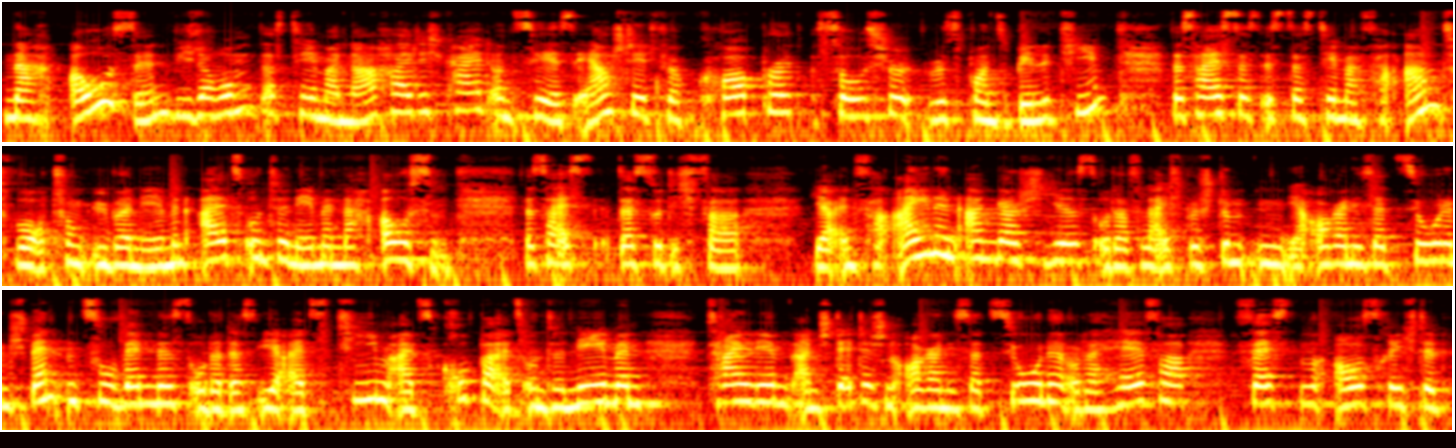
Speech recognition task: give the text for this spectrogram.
nach außen wiederum das Thema Nachhaltigkeit und CSR steht für Corporate Social Responsibility. Das heißt, das ist das Thema Verantwortung übernehmen als Unternehmen nach außen. Das heißt, dass du dich ver ja in Vereinen engagierst oder vielleicht bestimmten ja, Organisationen Spenden zuwendest oder dass ihr als Team, als Gruppe, als Unternehmen teilnehmt an städtischen Organisationen oder Helferfesten ausrichtet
